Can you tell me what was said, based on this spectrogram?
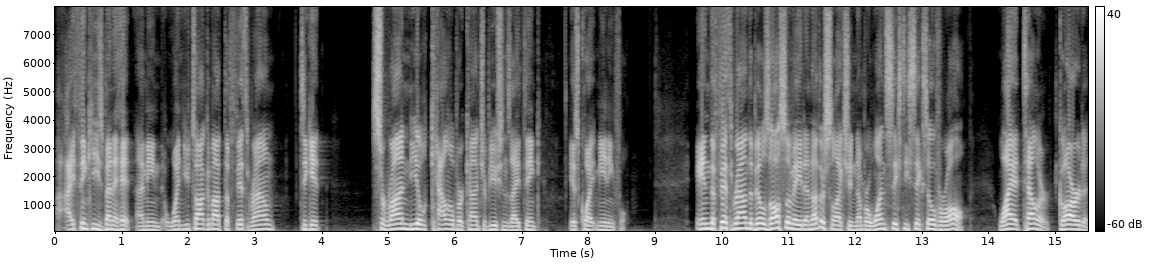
I think he's been a hit. I mean, when you talk about the fifth round to get Siran Neal caliber contributions, I think is quite meaningful. In the fifth round, the Bills also made another selection, number 166 overall. Wyatt Teller, guard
